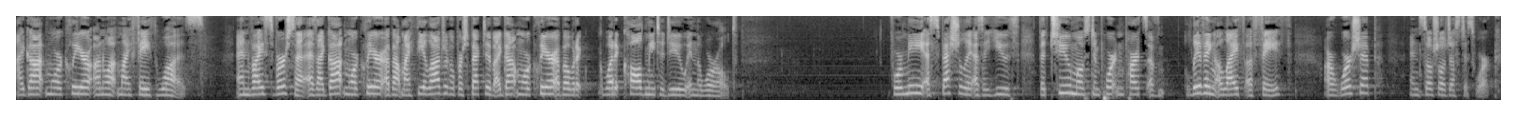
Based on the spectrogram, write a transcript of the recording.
I got more clear on what my faith was. And vice versa. As I got more clear about my theological perspective, I got more clear about what it, what it called me to do in the world. For me, especially as a youth, the two most important parts of living a life of faith are worship and social justice work.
